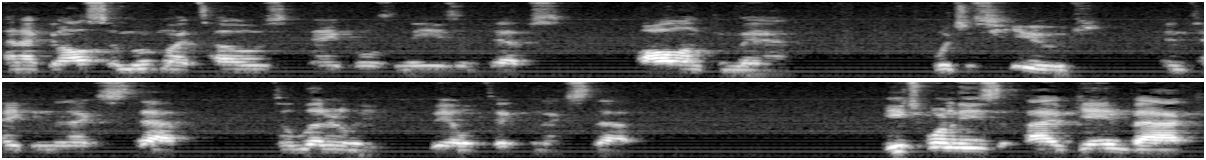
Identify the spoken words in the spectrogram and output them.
and I can also move my toes, ankles, knees, and hips all on command, which is huge in taking the next step to literally be able to take the next step. Each one of these I've gained back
